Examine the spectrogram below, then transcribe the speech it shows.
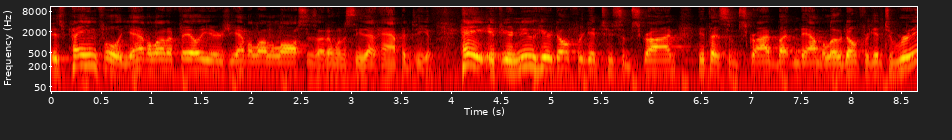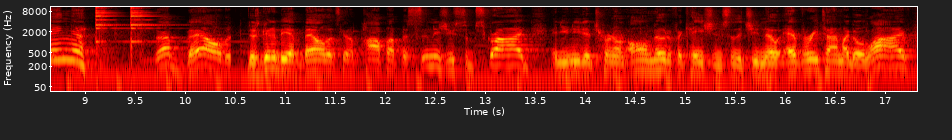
it's painful. You have a lot of failures you have a lot of losses. I don't want to see that happen to you. Hey if you're new here don't forget to subscribe. Hit that subscribe button down below. Don't forget to ring the bell. There's going to be a bell that's going to pop up as soon as you subscribe and you need to turn on all notifications so that you know every time I go live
